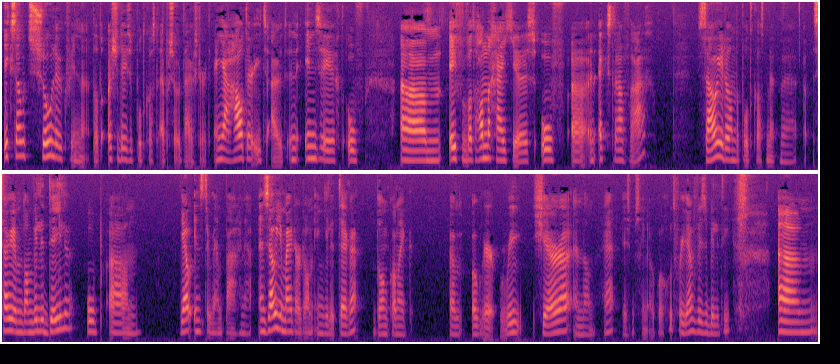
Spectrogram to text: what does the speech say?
Ik zou het zo leuk vinden dat als je deze podcast-episode luistert en je haalt er iets uit, een inzicht of um, even wat handigheidjes of uh, een extra vraag, zou je dan de podcast met me, zou je hem dan willen delen op um, jouw Instagram-pagina en zou je mij daar dan in willen taggen? Dan kan ik hem ook weer resharen en dan hè, is misschien ook wel goed voor jouw visibility. Um,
